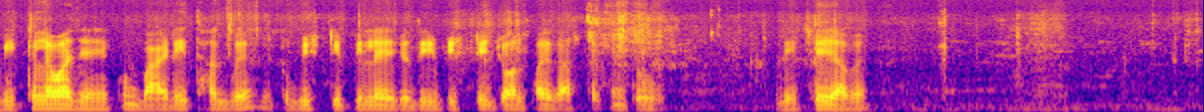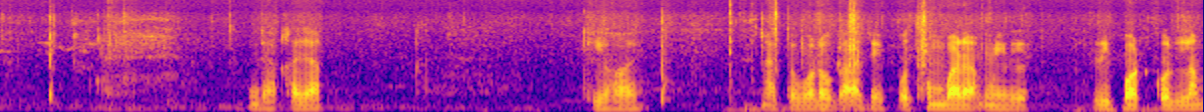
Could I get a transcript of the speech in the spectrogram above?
বিকেলে বাজে এখন বাইরেই থাকবে, একটু বৃষ্টি পেলে যদি বৃষ্টির জল পায়, গাছটা কিন্তু বেঁচে যাবে। দেখা যাক কি হয়। এত বড় গাছ এই প্রথমবার আমি রিপোর্ট করলাম।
